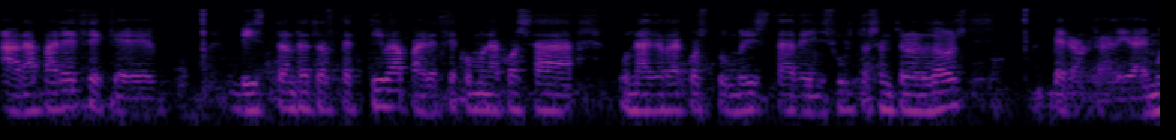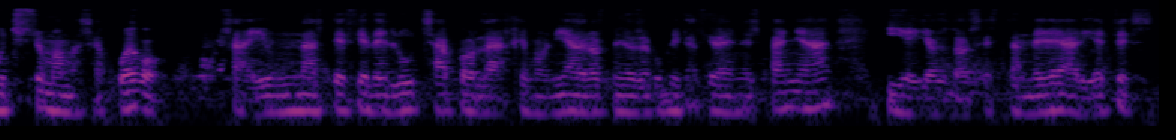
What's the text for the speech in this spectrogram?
ahora parece que, visto en retrospectiva, parece como una cosa, una guerra costumbrista de insultos entre los dos, pero en realidad hay muchísimo más en juego. O sea, hay una especie de lucha por la hegemonía de los medios de comunicación en España y ellos dos están de arietes.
